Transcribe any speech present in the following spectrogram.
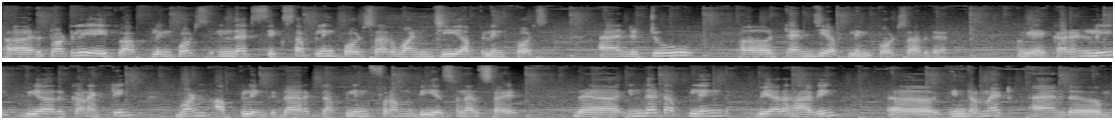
Uh, totally eight uplink ports. In that six uplink ports are 1G uplink ports and two uh, 10G uplink ports are there. Okay, currently we are connecting one uplink, direct uplink from BSNL side. The, in that uplink we are having uh, internet and um,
